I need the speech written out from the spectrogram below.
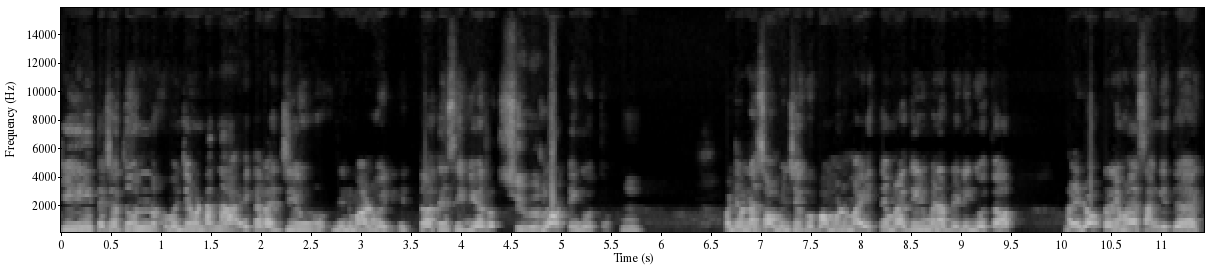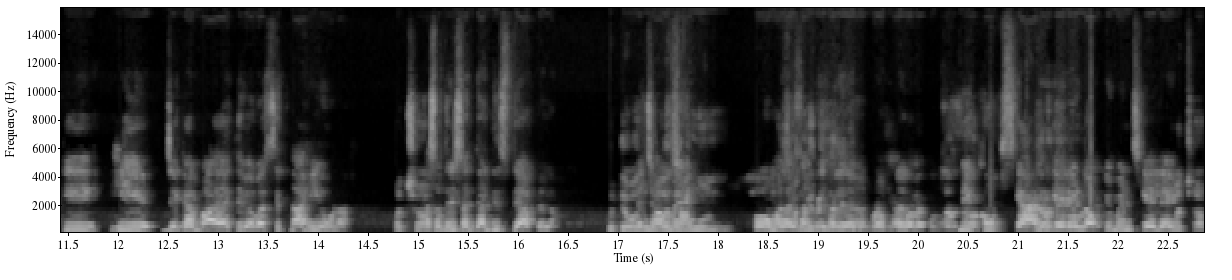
की त्याच्यातून म्हणजे म्हणतात ना एखादा जीव निर्माण होईल इतकं ते सिव्हिअर शिवर क्लॉटिंग होतं हम्म. पण तेव्हा ना स्वामींची कृपा म्हणून माहीत नाही. मला दीड महिना ब्लिडिंग होतं. आणि डॉक्टरने मला सांगितलं की ही जे काय बाळ आहे ते व्यवस्थित नाही होणार. अच्छा. असं तरी सध्या दिसते आपल्याला. मग तेव्हा तुम्हाला त्याच्यामुळे- सांगून हो मला सांगितलं? डॉक्टर मी खूप स्कॅन केले डॉक्युमेंट्स केले. अच्छा.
